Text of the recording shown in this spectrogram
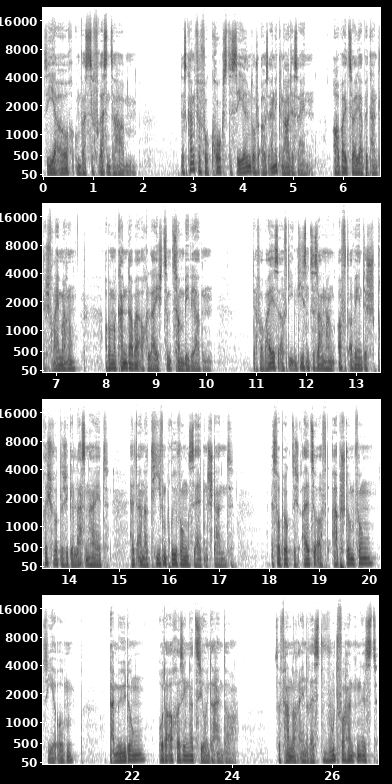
Siehe auch, um was zu fressen zu haben. Das kann für verkorkste Seelen durchaus eine Gnade sein. Arbeit soll ja bekanntlich freimachen, aber man kann dabei auch leicht zum Zombie werden. Der Verweis auf die in diesem Zusammenhang oft erwähnte sprichwörtliche Gelassenheit hält einer tiefen Prüfung selten stand. Es verbirgt sich allzu oft Abstumpfung, siehe oben, Ermüdung oder auch Resignation dahinter. Sofern noch ein Rest Wut vorhanden ist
